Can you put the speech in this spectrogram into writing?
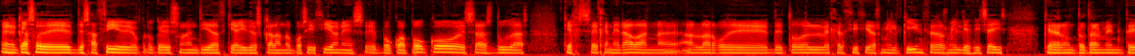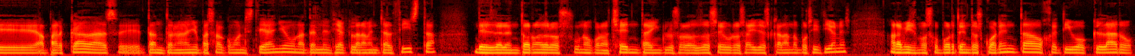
En el caso de, de SACIR, yo creo que es una entidad que ha ido escalando posiciones eh, poco a poco. Esas dudas que se generaban eh, a lo largo de, todo el ejercicio 2015-2016 quedaron totalmente aparcadas, tanto en el año pasado como en este año. Una tendencia claramente alcista. Desde el entorno de los 1,80, incluso los 2 euros, ha ido escalando posiciones. Ahora mismo soporte en 2,40, objetivo claro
